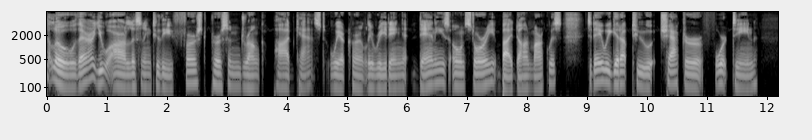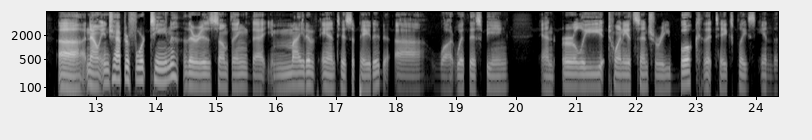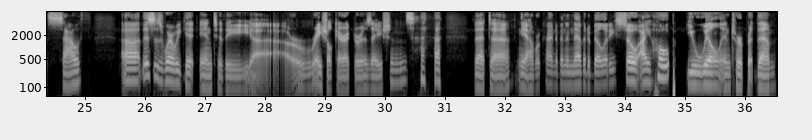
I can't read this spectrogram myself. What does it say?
Hello there. You are listening to the First Person Drunk podcast. We are currently reading Danny's Own Story by Don Marquis. Today we get up to chapter 14. Uh, now, in chapter 14, there is something that you might have anticipated. Uh, what with this being an early 20th century book that takes place in the South. Uh, this is where we get into the uh, racial characterizations that, uh, yeah, were kind of an inevitability. So I hope you will interpret them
